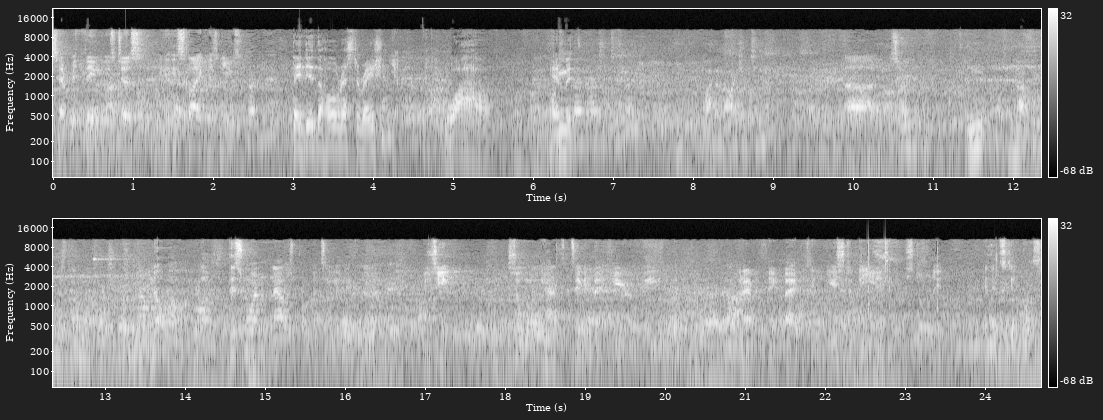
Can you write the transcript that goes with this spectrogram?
base, everything was just. It's like as new. They did the whole restoration? Yeah. Wow. And Not ma- in Argentina? Not in Argentina? Uh, sorry. Nothing was done in Argentina? No, well, well, this one now is property of the museum. So when we had to take it back here, we put everything back as it used to be and restored it, and it still works.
